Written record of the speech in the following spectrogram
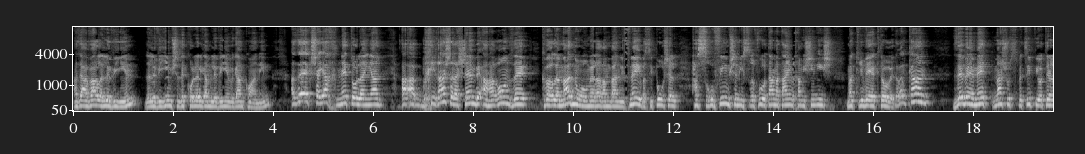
אז זה עבר ללוויים, ללוויים שזה כולל גם לוויים וגם כהנים. אז זה שייך נטו לעניין. הבחירה של השם באהרון זה, כבר למדנו, אומר הרמב"ן לפני, בסיפור של השרופים שנשרפו, אותם 250 איש מקריבי הקטורת. אבל כאן זה באמת משהו ספציפי יותר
